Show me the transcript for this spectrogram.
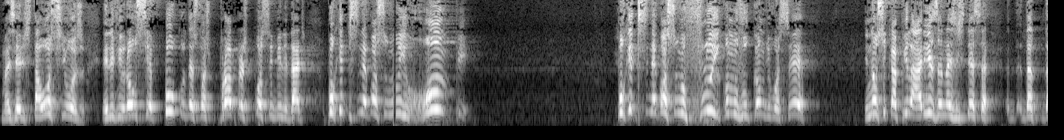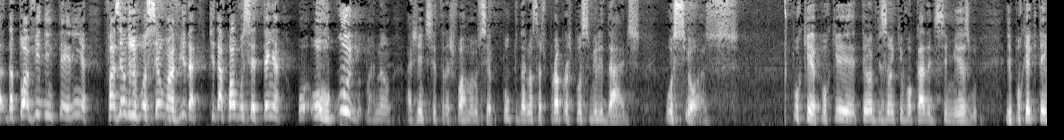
mas ele está ocioso. Ele virou o sepulcro das suas próprias possibilidades. Por que, que esse negócio não irrompe? Por que, que esse negócio não flui como um vulcão de você? E não se capilariza na existência da, da, da, tua vida inteirinha, fazendo de você uma vida que da qual você tenha orgulho. Mas não, a gente se transforma no sepulcro das nossas próprias possibilidades, ociosos. Por quê? Porque tem uma visão equivocada de si mesmo. E por que, que tem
